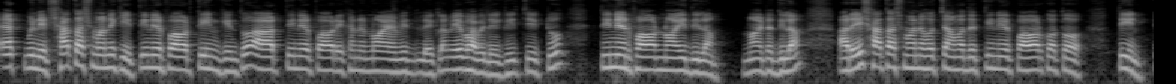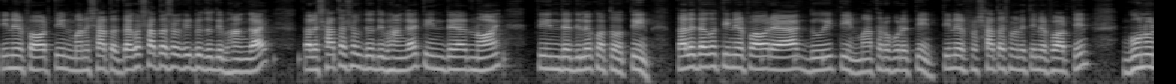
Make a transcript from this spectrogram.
এক মিনিট, সাতাশ মানে কি? তিনের পাওয়ার তিন কিন্তু, আর তিনের পাওয়ার এখানে নয় আমি লিখলাম, এভাবে লিখছি একটু। তিনের পাওয়ার নয় দিলাম, নয়টা দিলাম। আর এই সাতাশ মানে হচ্ছে আমাদের তিনের পাওয়ার কত? তিন, তিনের পাওয়ার তিন মানে সাতাশ। দেখো সাতাশক একটু যদি ভাঙ্গায়, তাহলে সাতাশক যদি ভাঙ্গায়, তিন দেওয়ার নয়, তিন দে দিলে কত? তিন। তাহলে দেখো তিনের পাওয়ার এক, দুই, তিন, মাথার উপরে তিন। তিনের সাতাশ মানে তিনের পাওয়ার তিন। গুনুন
